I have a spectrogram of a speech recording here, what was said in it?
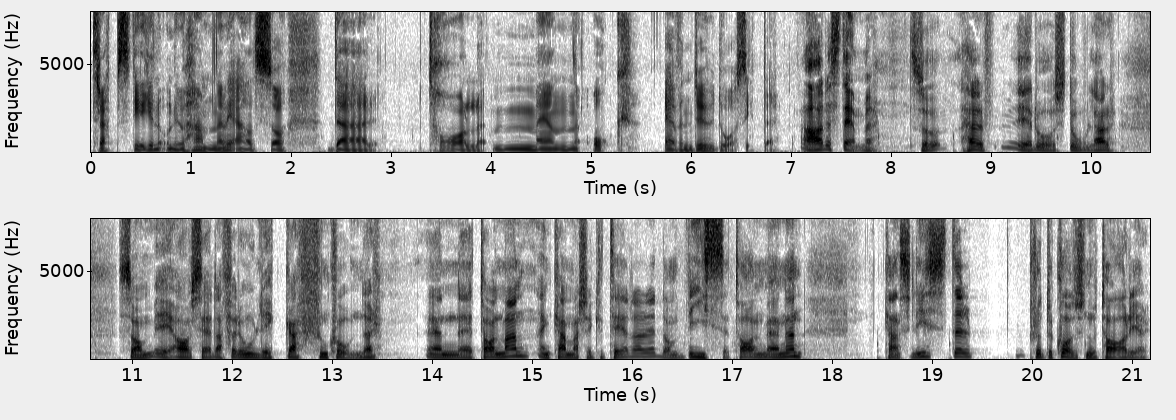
trappstegen och nu hamnar vi alltså där talmän och även du då sitter. Ja, det stämmer. Så här är då stolar som är avsedda för olika funktioner. En eh, talman, en kammarsekreterare, de vice talmännen, kanslister, protokollsnotarier.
